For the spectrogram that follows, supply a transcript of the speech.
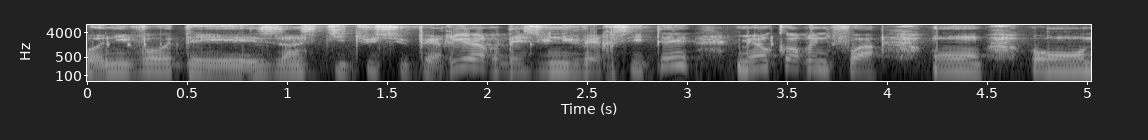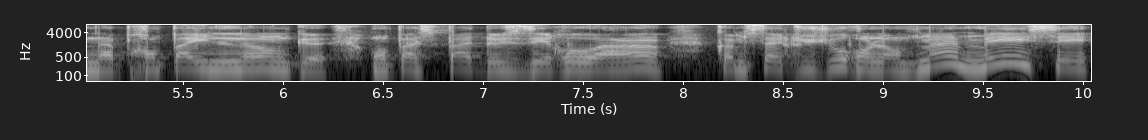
au niveau des instituts supérieurs, des universités. Mais encore une fois, on n'apprend pas une langue, on passe pas de 0 à 1 comme ça du jour au lendemain, mais c'est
